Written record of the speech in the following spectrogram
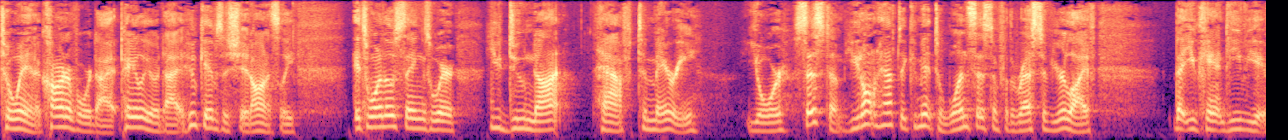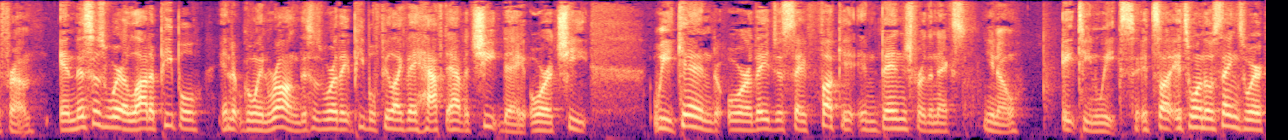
to win. A carnivore diet, paleo diet. Who gives a shit, honestly? It's one of those things where you do not have to marry your system. You don't have to commit to one system for the rest of your life that you can't deviate from. And this is where a lot of people end up going wrong. This is where they, people feel like they have to have a cheat day or a cheat weekend or they just say fuck it and binge for the next, you know, 18 weeks. It's uh, it's one of those things where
